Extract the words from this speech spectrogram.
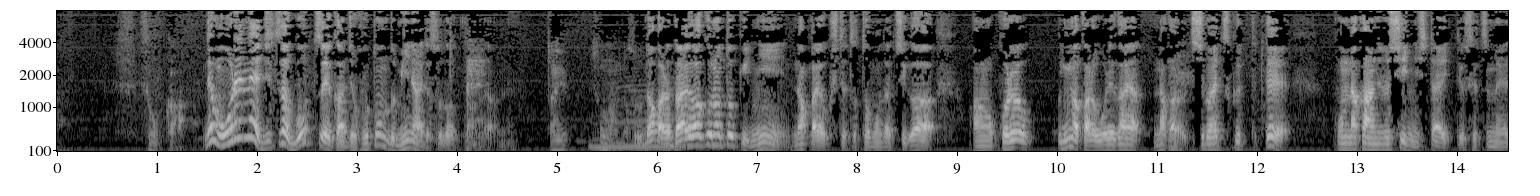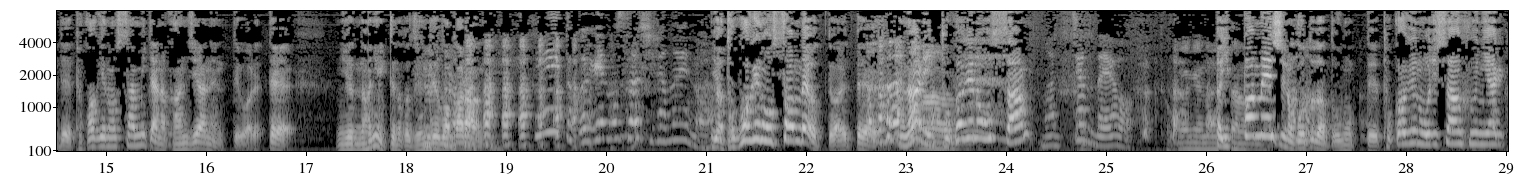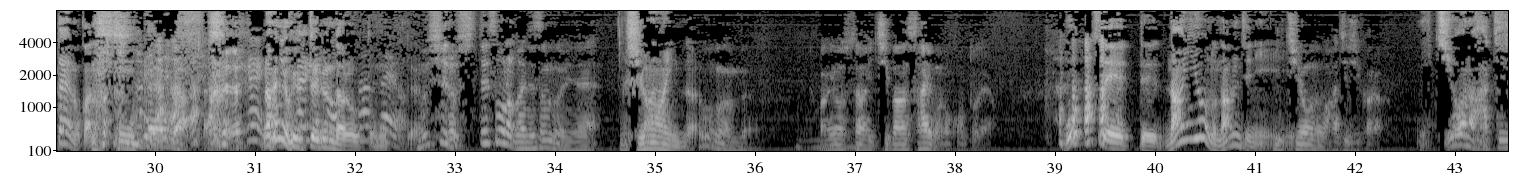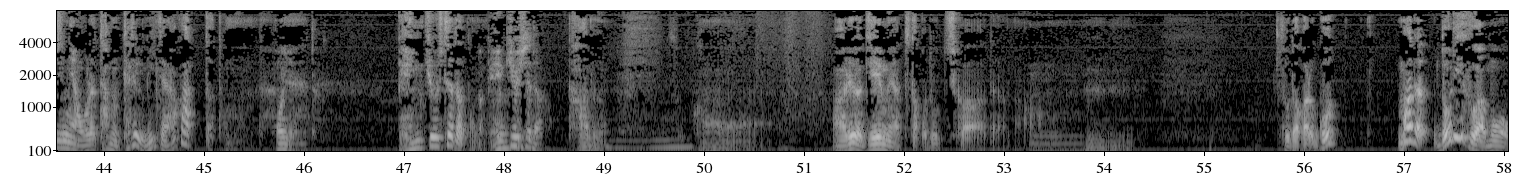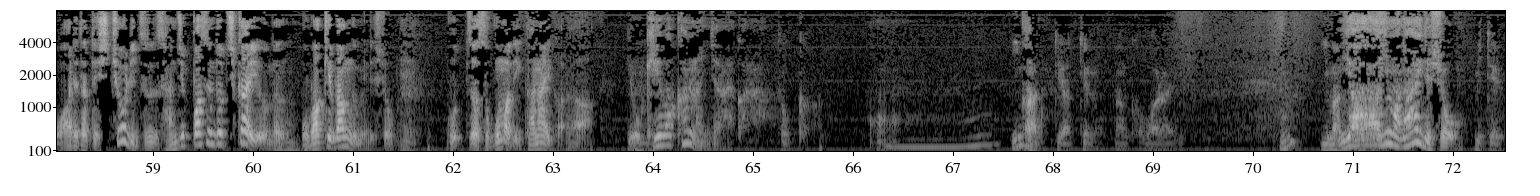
そうか。でも俺ね実はごっつええ感じほとんど見ないで育ったんだよね。えそうなんだ。そうだから大学の時に仲良くしてた友達があのこれを今から俺がなんか芝居作っててこんな感じのシーンにしたいっていう説明でトカゲのおっさんみたいな感じやねんって言われていや何言ってんのか全然わからん。えー、トカゲのさ知らないの？いやトカゲのおっさんだよって言われて。何？トカゲのおっさん？まっちゃんだよ。トカゲのあ一般名詞のことだと思ってトカゲのおじさん風にやりたいのかなと思って。何を言ってるんだろうと思って。むしろ知ってそうな感じするのにね。知らないんだよ。そうなんだトカゲのおっさんは一番最後のコントだよ。ごっつえって何曜の何時に？日曜の8時から。日曜の8時には俺多分テレビ見てなかったと思うんだよ。本屋見た勉強してたと思う。勉強してた多分。うんあるいはゲームやってたかどっちかだよな。うん。そうだからごまだドリフはもうあれだって視聴率30%近いようなお化け番組でしょ、ゴッツはそこまでいかないから余計わかんないんじゃないかな。そっか。今ってやってんの？なんかお笑い。今いやー今ないでしょ。見てる。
